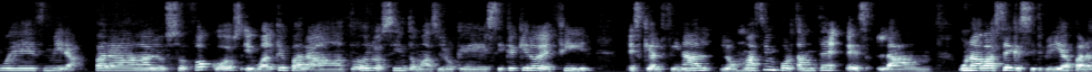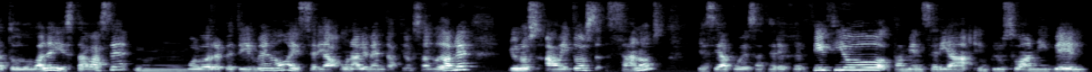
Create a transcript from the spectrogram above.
Pues mira, para los sofocos, igual que para todos los síntomas, lo que sí que quiero decir es que al final lo más importante es la, una base que serviría para todo, ¿vale? Y esta base, mm, vuelvo a repetirme, ¿no? Es, sería una alimentación saludable y unos hábitos sanos ya sea puedes hacer ejercicio, también sería incluso a nivel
